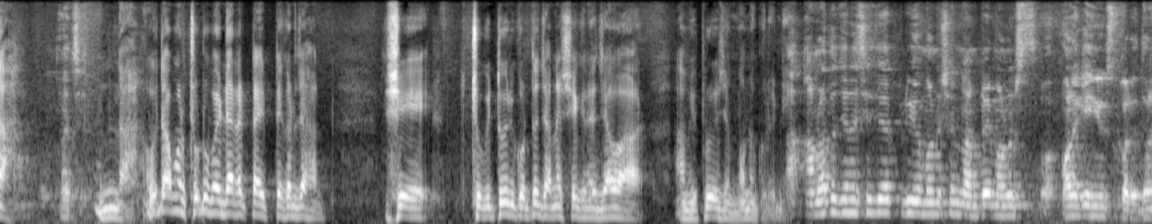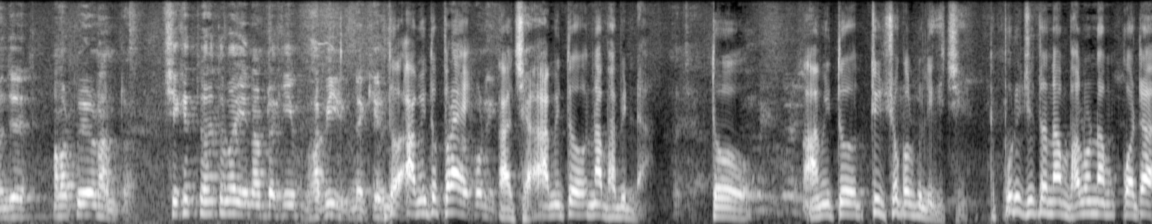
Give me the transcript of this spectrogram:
না। আচ্ছা। না ওইটা আমার ছোটো ভাই ডাইরেক্টর ইফতেখার জাহান। সে ছবি তৈরি করতে জানে সেখানে যাওয়ার আমি প্রয়োজন মনে করিনি। আমরা তো জেনেছি যে প্রিয় মানুষের নামটাই মানুষ অনেকে ইউজ করে। ধরেন যে আমার প্রিয় নামটা। সেক্ষেত্রে হয়তো বা এই নামটা কি ভাবি নাকি তো আমি তো প্রায় আচ্ছা আমি তো না ভাবিন না। তো আমি তো তিনশো গল্প লিখেছি। তো পরিচিত নাম ভালো নাম কটা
